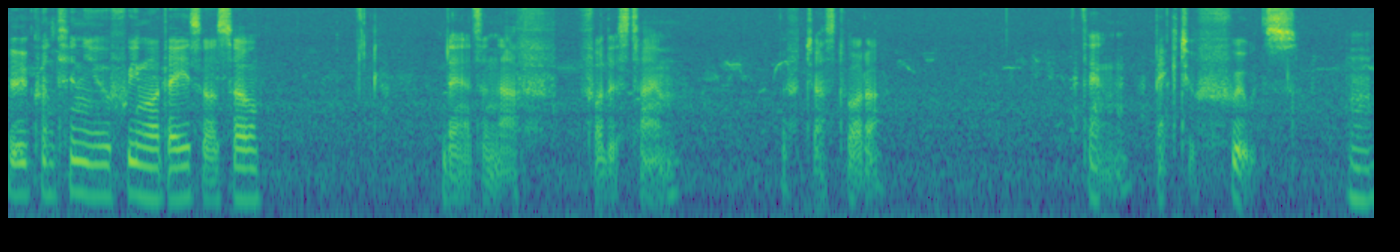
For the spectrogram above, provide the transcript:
will continue three more days or so. Then it's enough for this time with just water. Then back to fruits. Mm.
